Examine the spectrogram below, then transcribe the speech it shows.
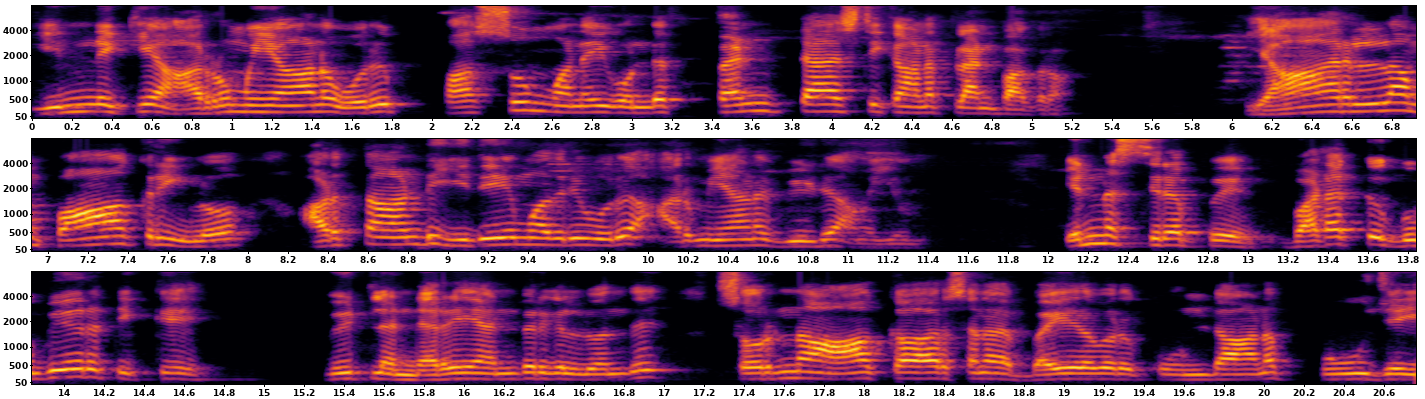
இன்னைக்கு அருமையான ஒரு பசுமனை கொண்ட ஃபென்டாஸ்டிக்கான பிளான் பார்க்குறோம். யாரெல்லாம் பார்க்குறீங்களோ அடுத்த ஆண்டு இதே மாதிரி ஒரு அருமையான வீடு அமையும். என்ன சிறப்பு? வடக்கு குபேரத்திற்கு வீட்டில் நிறைய அன்பர்கள் வந்து சொர்ண ஆகார்ஷண பைரவருக்கு உண்டான பூஜை.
